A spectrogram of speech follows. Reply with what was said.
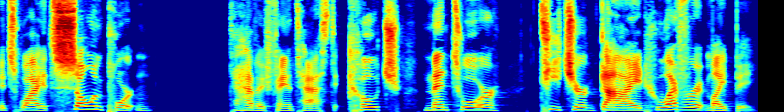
It's why it's so important to have a fantastic coach, mentor, teacher, guide, whoever it might be.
